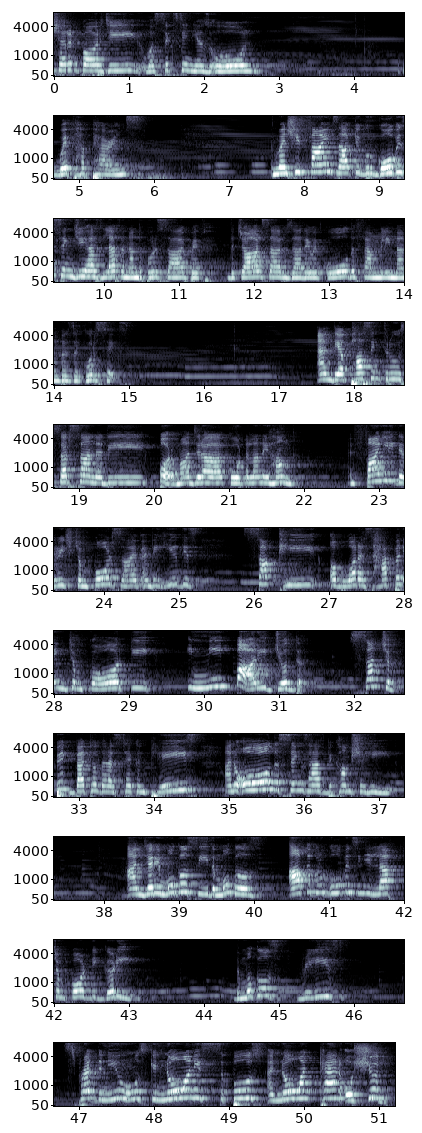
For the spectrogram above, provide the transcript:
Sharan Kaurji was 16 years old with her parents. And when she finds out that Guru Gobind Singh Ji has left Anandapur Sahib with the Char Sahibzade with all the family members, the Gursikhs, and they are passing through Sarsa Nadi, Pormajra, Kotala Nehang, and finally they reach Chamkaur Sahib and they hear this sakhi of what has happened in Chamkaur ki inni pari judd. Such a big battle that has taken place and all the Singhs have become shaheed. And Jerry Mughal see the Mughals after Guru Gobind Singh Ji left Chamkaur the Gadi. The Mughals released spread the news that no one is supposed and no one can or should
